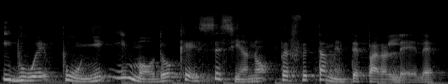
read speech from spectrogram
i due pugni, in modo che esse siano perfettamente parallele.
